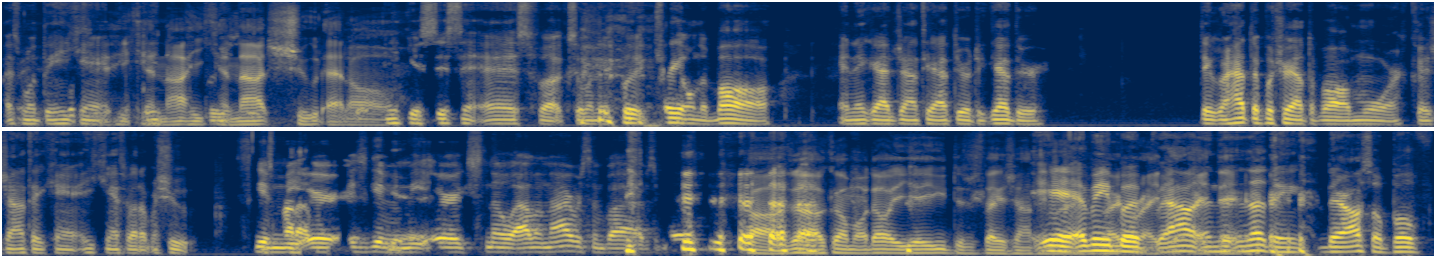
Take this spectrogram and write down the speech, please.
That's one thing he can't. He cannot. He cannot shoot at all. inconsistent as fuck. So when they put Trae on the ball and they got Jonte out there together, they're gonna have to put Trae out the ball more because Jonte can't he can't spot up and shoot. It's giving me Eric, it's giving me Eric Snow, Allen Iverson vibes. bro. oh no, come on, don't yeah, you disrespect John. Yeah, I mean, right, but right, out- right and there. another thing, they're also both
